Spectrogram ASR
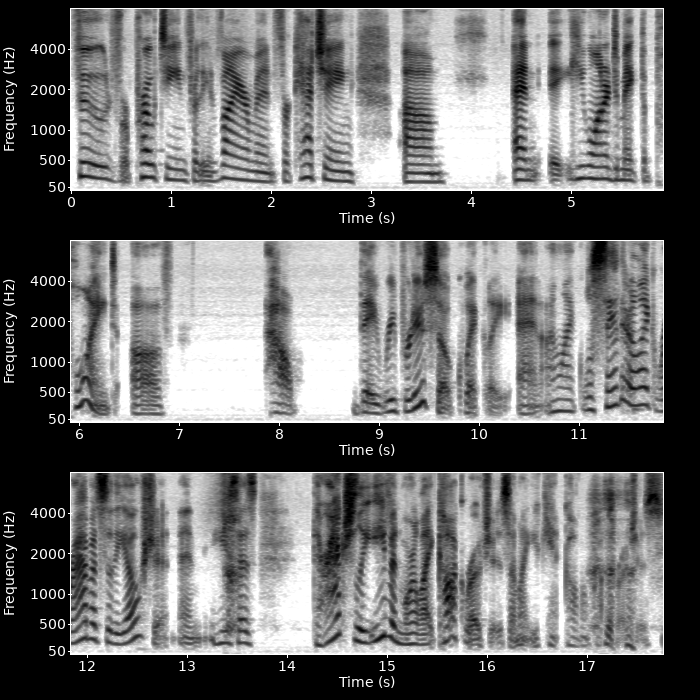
food, for protein, for the environment, for catching. Um, and he wanted to make the point of how they reproduce so quickly. And I'm like, well, say they're like rabbits of the ocean. And he says, they're actually even more like cockroaches. I'm like, you can't call them cockroaches.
